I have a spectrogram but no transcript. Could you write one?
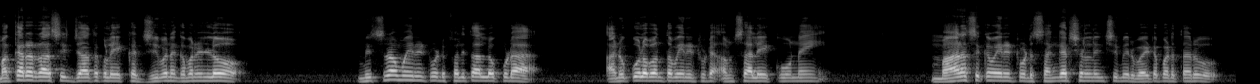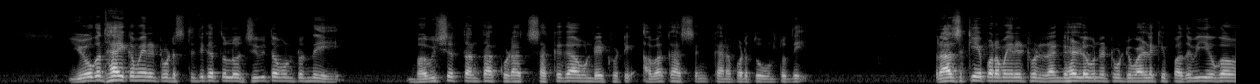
మకర రాశి జాతకుల యొక్క జీవన గమనంలో మిశ్రమమైనటువంటి ఫలితాల్లో కూడా అనుకూలవంతమైనటువంటి అంశాలే ఎక్కువ ఉన్నాయి. మానసికమైనటువంటి సంఘర్షణల నుంచి మీరు బయటపడతారు. యోగదాయకమైనటువంటి స్థితిగతుల్లో జీవితం ఉంటుంది. భవిష్యత్ అంతా కూడా చక్కగా ఉండేటువంటి అవకాశం కనపడుతూ ఉంటుంది. రాజకీయపరమైనటువంటి రంగాల్లో ఉన్నటువంటి వాళ్ళకి పదవీ యుగం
